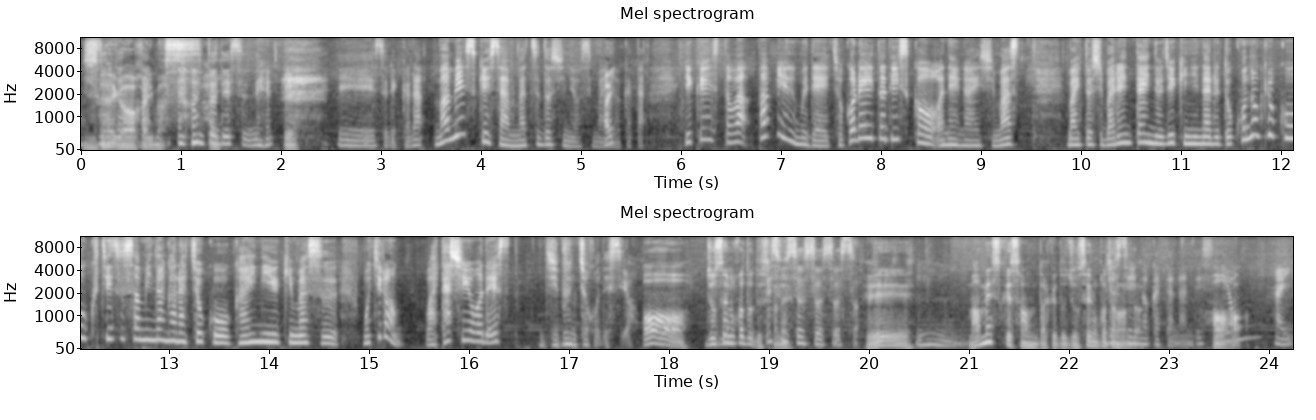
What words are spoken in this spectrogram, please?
時代がわかります。本当ですね。はい、ええー、それから豆助さん松戸市にお住まいの方、はい、リクエストは Perfume でチョコレートディスコをお願いします。毎年バレンタインの時期になるとこの曲を口ずさみながらチョコを買いに行きます。もちろん私用です。自分チョコですよ。ああ、女性の方ですかね。そうそうそうそうへえ、うん、豆助さんだけど女性の方女性の方なんですよ。はあ、はい。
